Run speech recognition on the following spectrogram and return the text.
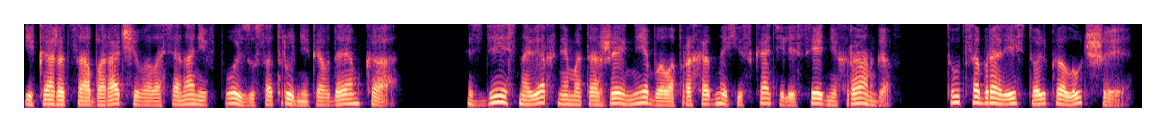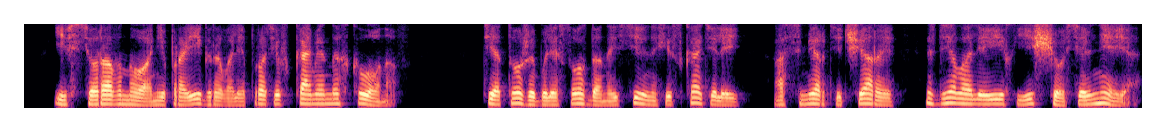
И, кажется, оборачивалась она не в пользу сотрудников ДМК. Здесь, на верхнем этаже, не было проходных искателей средних рангов. Тут собрались только лучшие. И все равно они проигрывали против каменных клонов. Те тоже были созданы из сильных искателей, а смерти чары сделали их еще сильнее.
